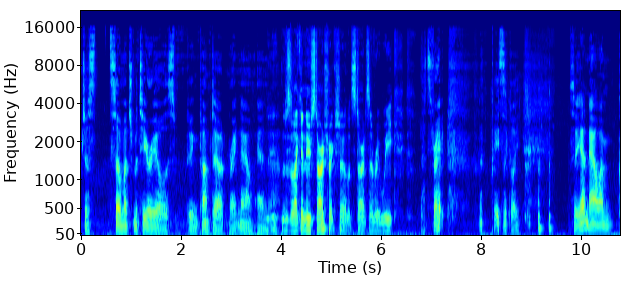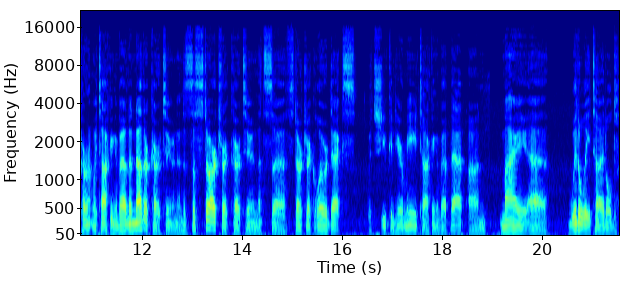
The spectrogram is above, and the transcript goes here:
just so much material is being pumped out right now. And Yeah, there's like a new Star Trek show that starts every week. that's right, basically. so yeah, now I'm currently talking about another cartoon, and it's a Star Trek cartoon. That's uh, Star Trek Lower Decks, which you can hear me talking about that on my uh, wittily titled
